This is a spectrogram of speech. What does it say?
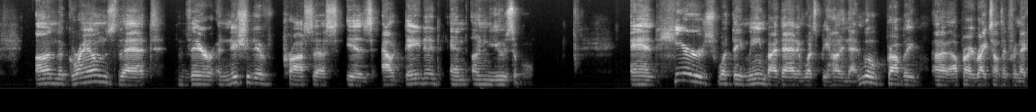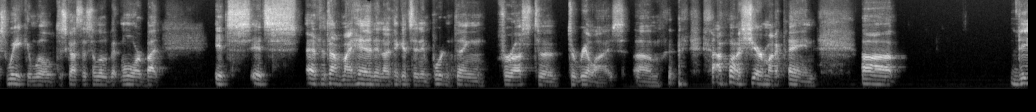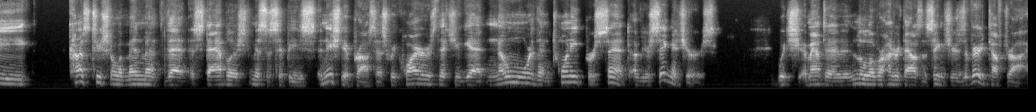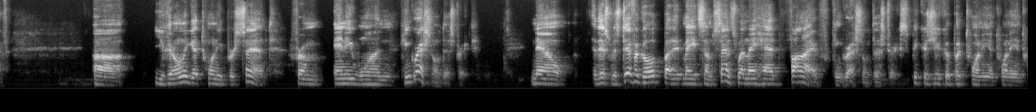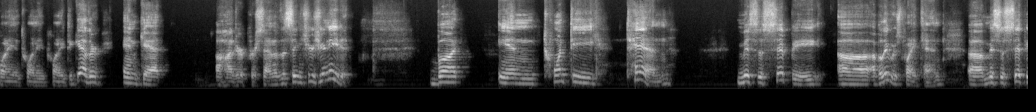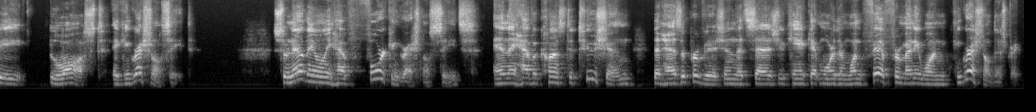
on the grounds that their initiative process is outdated and unusable. And here's what they mean by that and what's behind that. And we'll probably uh, I'll probably write something for next week and we'll discuss this a little bit more. But it's it's at the top of my head, and I think it's an important thing for us to to realize. Um, I want to share my pain. Uh, the constitutional amendment that established Mississippi's initiative process requires that you get no more than 20% of your signatures which amount to a little over 100,000 signatures, is a very tough drive. Uh, you can only get 20% from any one congressional district. Now, this was difficult, but it made some sense when they had five congressional districts because you could put 20 and 20 and 20 and 20 and 20 together and get 100% of the signatures you needed. But in 2010, Mississippi, uh, I believe it was 2010, uh, Mississippi lost a congressional seat. So now they only have four congressional seats, and they have a constitution that has a provision that says you can't get more than one fifth from any one congressional district.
